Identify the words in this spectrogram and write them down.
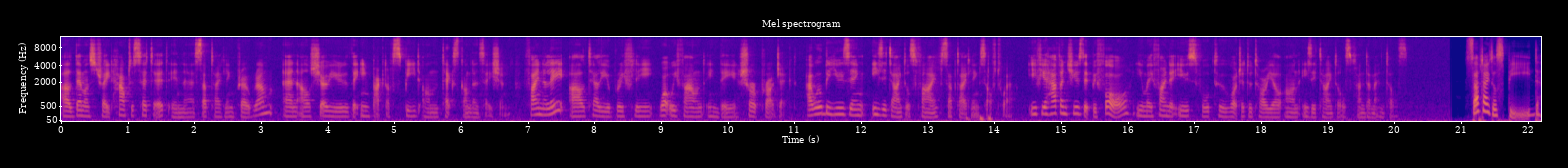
I'll demonstrate how to set it in a subtitling program and I'll show you the impact of speed on text condensation. Finally, I'll tell you briefly what we found in the SURE project. I will be using EZTitles 5 subtitling software. If you haven't used it before, you may find it useful to watch a tutorial on EZTitles fundamentals. Subtitle speed,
